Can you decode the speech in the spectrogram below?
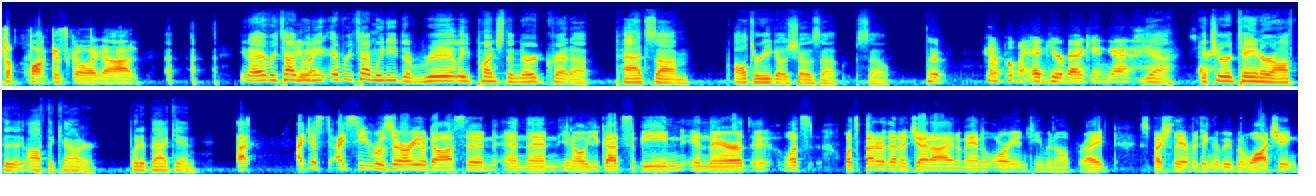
the fuck is going on? You know, every time we need every time we need to really punch the nerd cred up, Pat's um alter ego shows up. So Gotta put my headgear back in, guys. yeah, get your retainer off the off the counter. Put it back in. I just I see Rosario Dawson, and then you know you got Sabine in there. Uh, What's what's better than a Jedi and a Mandalorian teaming up, right? Especially everything that we've been watching,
